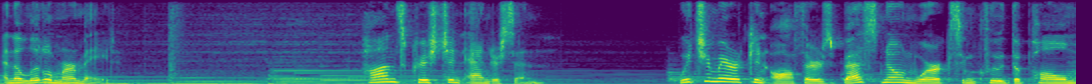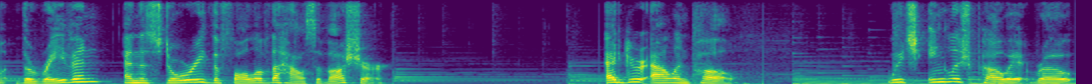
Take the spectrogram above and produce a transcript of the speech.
and The Little Mermaid? Hans Christian Andersen. Which American author's best known works include the poem The Raven and the story The Fall of the House of Usher? Edgar Allan Poe which English poet wrote,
